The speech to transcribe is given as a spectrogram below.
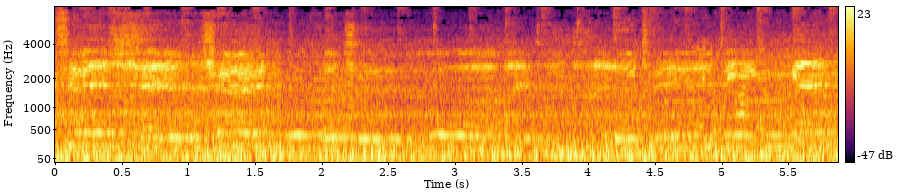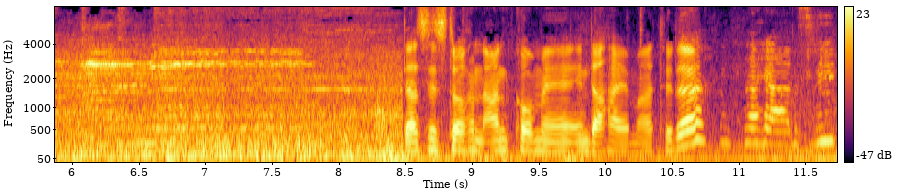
Zwischen Schönbuch und Schurwald. Hallo Tübingen, hallo. Das ist doch ein Ankommen in der Heimat, oder? Naja, das Lied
